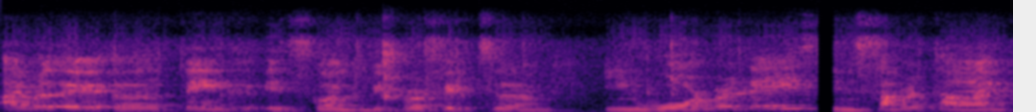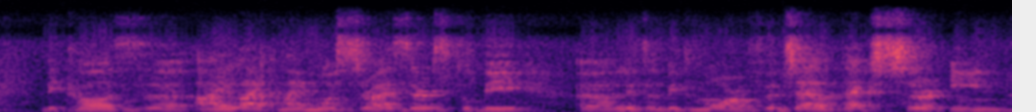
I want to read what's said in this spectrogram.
I really uh, think it's going to be perfect um, in warmer days, in summertime because uh, I like my moisturizers to be a little bit more of a gel texture in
